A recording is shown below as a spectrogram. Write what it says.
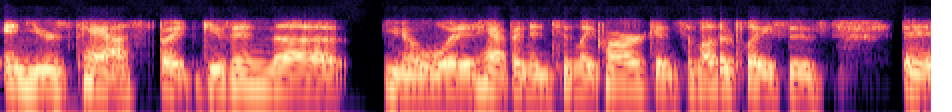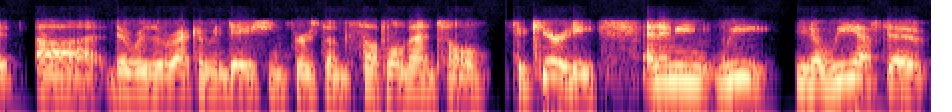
in years past. But given the, you know, what had happened in Tinley Park and some other places, that uh, there was a recommendation for some supplemental security. And I mean, we, you know, we have to,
